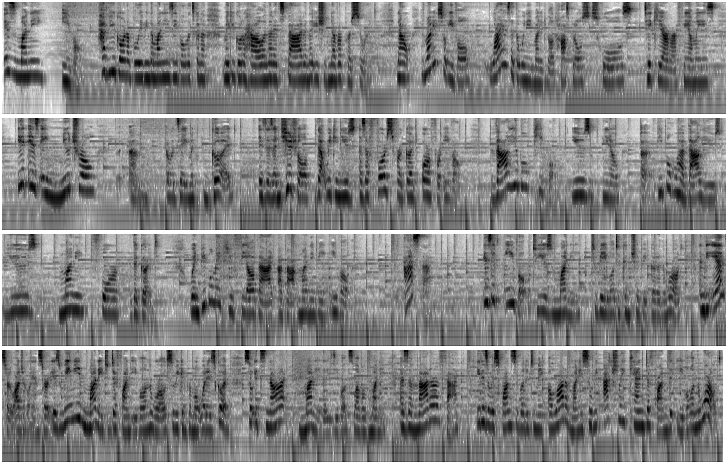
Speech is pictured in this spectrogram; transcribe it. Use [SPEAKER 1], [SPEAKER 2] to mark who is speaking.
[SPEAKER 1] Is money evil? Have you grown up believing that money is evil, that's gonna make you go to hell, and that it's bad, and that you should never pursue it? Now, if money is so evil, why is it that we need money to build hospitals, schools, take care of our families? It is a neutral, um, I would say, good. Is is a neutral that we can use as a force for good or for evil. Valuable people use, you know, uh, people who have values use money for the good. When people make you feel bad about money being evil, ask them Is it evil to use money to be able to contribute good in the world? And the answer, logical answer, is we need money to defund evil in the world so we can promote what is good. So it's not money that is evil, it's love of money. As a matter of fact, it is a responsibility to make a lot of money so we actually can defund the evil in the world.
